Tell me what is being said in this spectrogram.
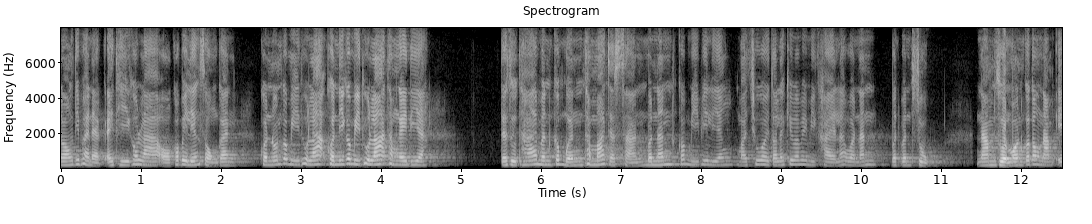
น้องที่แผนกไอทีเขาลาออกเขาไปเลี้ยงส่งกัน คนนู้นก็มีธุระ คนนี้ก็มีธุระทำไงดีอะแต่สุดท้ายมันก็เหมือนธรรมะจัดสรรวันนั้นก็มีพี่เลี้ยงมาช่วย ตอนแรกคิดว่าไม่มีใครแล้ววันนั้นวันวันศุกร์นำสวดมนต์ก็ต้องนำเอ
